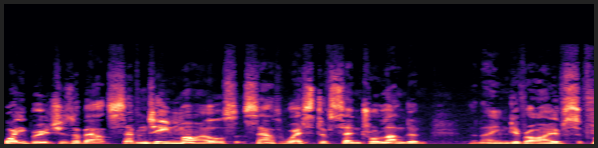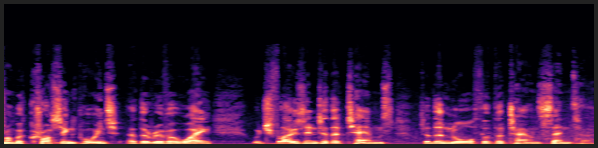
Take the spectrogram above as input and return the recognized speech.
Weybridge is about 17 miles southwest of central London. The name derives from a crossing point of the River Wey which flows into the Thames to the north of the town centre.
